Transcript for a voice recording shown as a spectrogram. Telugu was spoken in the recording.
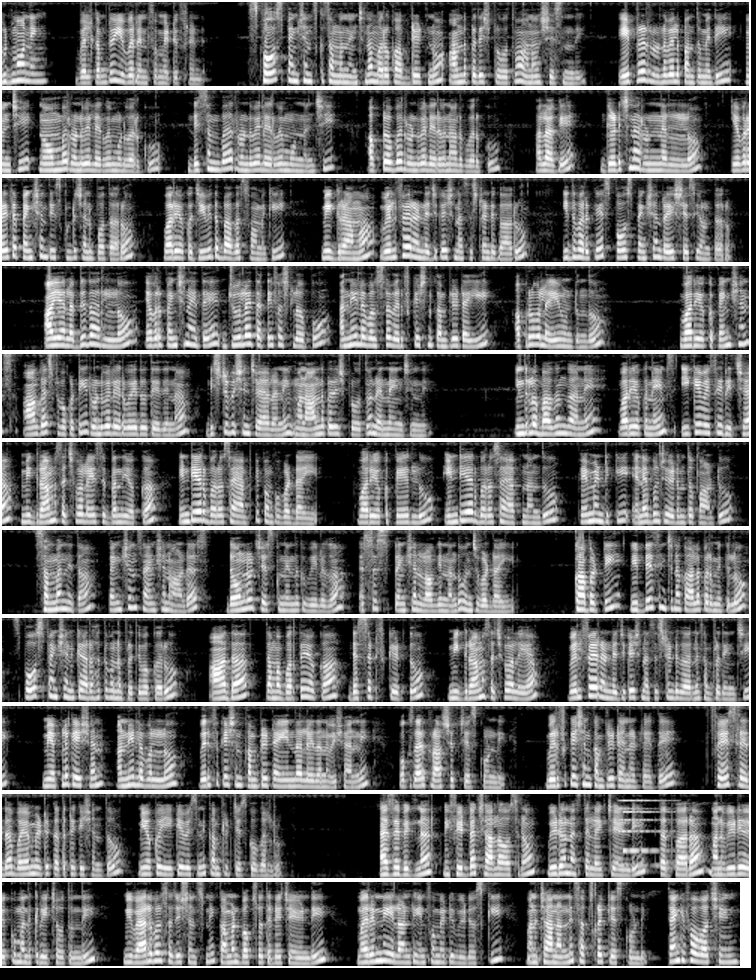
Good morning. Welcome to your informative friend. Sports పెన్షన్స్కి సంబంధించిన మరొక అప్డేట్ను ఆంధ్రప్రదేశ్ ప్రభుత్వం అనౌన్స్ చేసింది. ఏప్రిల్ రెండు వేల పంతొమ్మిది నుంచి నవంబర్ రెండు వేల ఇరవై మూడు వరకు డిసెంబర్ రెండు వేల ఇరవై మూడు నుంచి అక్టోబర్ రెండు వేల ఇరవై నాలుగు వరకు అలాగే గడిచిన రెండు నెలల్లో ఎవరైతే పెన్షన్ తీసుకుంటూ చనిపోతారో వారి యొక్క జీవిత భాగస్వామికి మీ గ్రామ వెల్ఫేర్ అండ్ ఎడ్యుకేషన్ అసిస్టెంట్ గారు ఇదివరకే స్పోర్ట్స్ పెన్షన్ రేజ్ చేసి ఉంటారు. ఆయా లబ్ధిదారుల్లో ఎవరి పెన్షన్ అయితే జూలై థర్టీ ఫస్ట్ లోపు అన్ని లెవెల్స్లో వెరిఫికేషన్ కంప్లీట్ అయ్యి అప్రూవల్ అయ్యి ఉంటుందో వారి యొక్క పెన్షన్స్ ఆగస్ట్ ఒకటి రెండు వేల ఇరవై ఐదో తేదీన డిస్ట్రిబ్యూషన్ చేయాలని మన ఆంధ్రప్రదేశ్ ప్రభుత్వం నిర్ణయించింది. ఇందులో భాగంగానే వారి యొక్క నేమ్స్ ఈకేవైసీ రీత్యా మీ గ్రామ సచివాలయ సిబ్బంది యొక్క ఎన్టీఆర్ భరోసా యాప్కి పంపబడ్డాయి. వారి యొక్క పేర్లు ఎన్టీఆర్ భరోసా యాప్ నందు పేమెంట్కి ఎనేబుల్ చేయడంతో పాటు సంబంధిత పెన్షన్ శాంక్షన్ ఆర్డర్స్ డౌన్లోడ్ చేసుకునేందుకు వీలుగా ఎస్ఎస్ పెన్షన్ లాగిన్ నందు ఉంచబడ్డాయి. కాబట్టి నిర్దేశించిన కాలపరిమితిలో స్పోర్ట్స్ పెన్షన్కి అర్హత ఉన్న ప్రతి ఒక్కరూ ఆధార్ తమ భర్త యొక్క డెత్ సర్టిఫికేట్తో మీ గ్రామ సచివాలయ వెల్ఫేర్ అండ్ ఎడ్యుకేషన్ అసిస్టెంట్ గారిని సంప్రదించి మీ అప్లికేషన్ అన్ని లెవెల్లో వెరిఫికేషన్ కంప్లీట్ అయ్యిందా లేదన్న విషయాన్ని ఒకసారి క్రాస్ చెక్ చేసుకోండి. వెరిఫికేషన్ కంప్లీట్ అయినట్లయితే ఫేస్ లేదా బయోమెట్రిక్ అథెంటికేషన్తో మీ యొక్క ఈకేవైసీని కంప్లీట్ చేసుకోగలరు. యాజ్ ఏ బిగ్నర్ మీ ఫీడ్బ్యాక్ చాలా అవసరం. వీడియో నచ్చితే లైక్ చేయండి. తద్వారా మన వీడియో ఎక్కువ మందికి రీచ్ అవుతుంది. మీ వాల్యుబుల్ సజెషన్స్ని కామెంట్ బాక్స్లో తెలియచేయండి. మరిన్ని ఇలాంటి ఇన్ఫర్మేటివ్ వీడియోస్కి మన ఛానల్ని సబ్స్క్రైబ్ చేసుకోండి. Thank you for watching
